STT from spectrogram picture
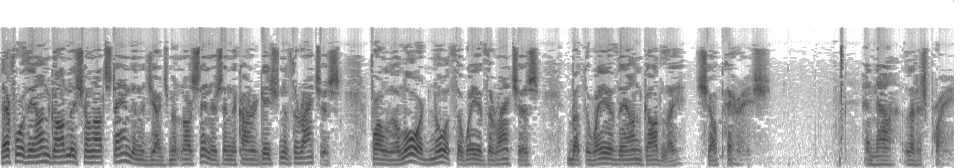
Therefore the ungodly shall not stand in the judgment, nor sinners in the congregation of the righteous. For the Lord knoweth the way of the righteous, but the way of the ungodly shall perish. And now let us pray.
